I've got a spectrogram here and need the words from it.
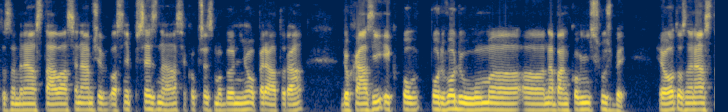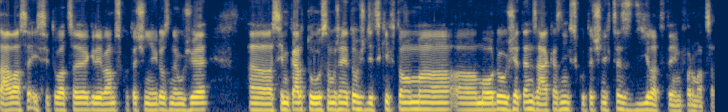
to znamená stává se nám, že vlastně přes nás, jako přes mobilního operátora, dochází i k podvodům na bankovní služby. Jo, to znamená, stává se i situace, kdy vám skutečně někdo zneužije SIM kartu. Samozřejmě je to vždycky v tom uh, módu, že ten zákazník skutečně chce sdílet ty informace.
